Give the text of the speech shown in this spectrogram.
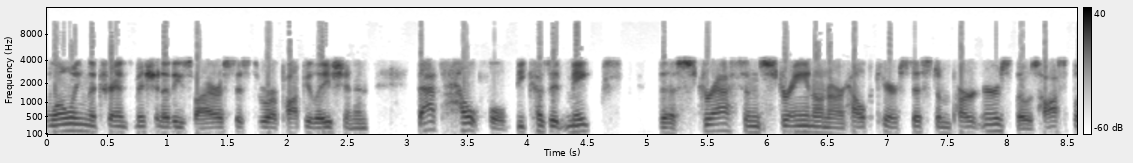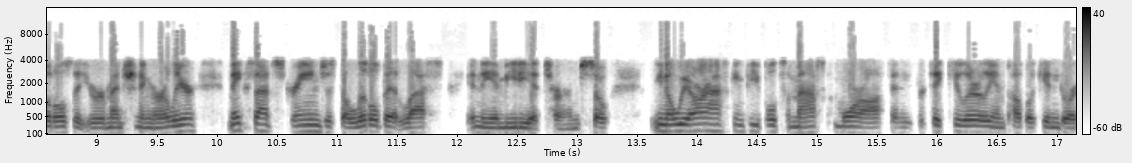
slowing the transmission of these viruses through our population. And that's helpful because it makes the stress and strain on our healthcare system partners, those hospitals that you were mentioning earlier, makes that strain just a little bit less in the immediate term. So, you know, we are asking people to mask more often, particularly in public indoor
